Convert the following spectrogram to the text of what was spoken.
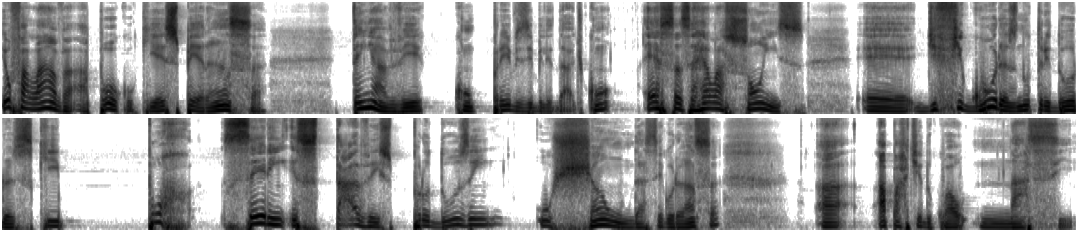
Eu falava há pouco que a esperança tem a ver com previsibilidade, com essas relações é, de figuras nutridoras que, por serem estáveis, produzem o chão da segurança a, a partir do qual nasce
